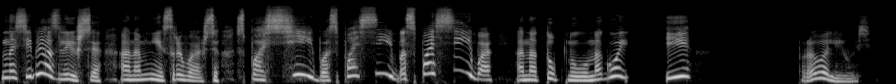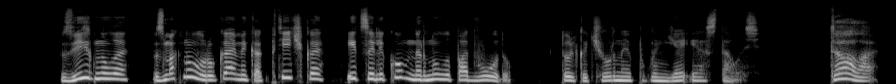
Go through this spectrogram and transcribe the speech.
На себя злишься, а на мне срываешься. Спасибо, спасибо, спасибо. Она топнула ногой и провалилась. Взвизгнула, взмахнула руками, как птичка, и целиком нырнула под воду. Только черная полынья и осталась. «Тала!»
